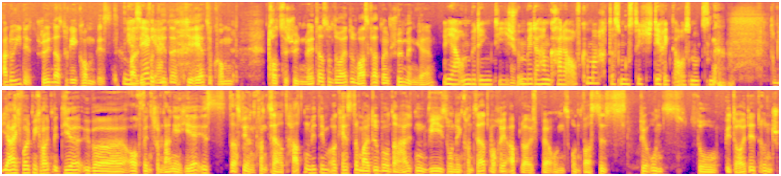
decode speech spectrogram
Hallo Ines, schön, dass du gekommen bist. Ja, War sehr lieb von gern. dir, hierher zu kommen, trotz des schönen Wetters und so weiter. Du warst gerade beim Schwimmen, gell? Ja, unbedingt. Die Schwimmbäder haben gerade aufgemacht. Das musste ich direkt ausnutzen. Ja, ich wollte mich heute mit dir über, auch wenn es schon lange her ist, dass wir ein Konzert hatten mit dem Orchester, mal drüber unterhalten, wie so eine Konzertwoche abläuft bei uns und was das für uns so bedeutet. Und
